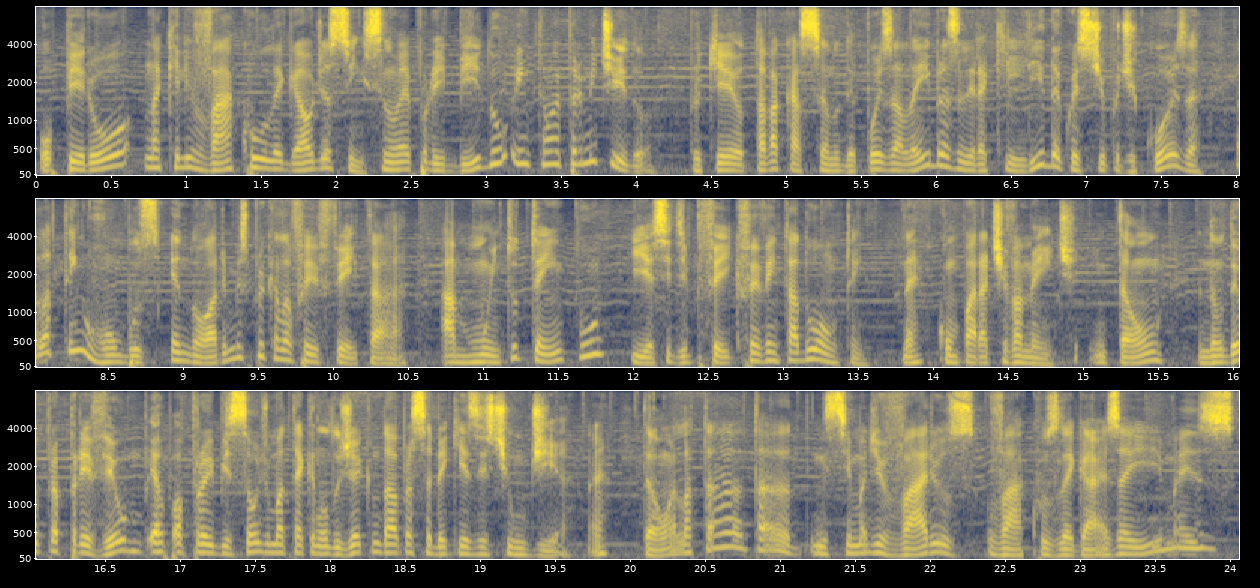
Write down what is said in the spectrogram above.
operou naquele vácuo legal de assim, se não é proibido, então é permitido. Porque eu tava caçando depois a lei brasileira que lida com esse tipo de coisa, ela tem rombos enormes porque ela foi feita há muito tempo e esse deepfake foi inventado ontem né, comparativamente. Então, não deu para prever a proibição de uma tecnologia que não dava para saber que existia um dia, né? Então, ela tá, tá em cima de vários vácuos legais aí, mas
